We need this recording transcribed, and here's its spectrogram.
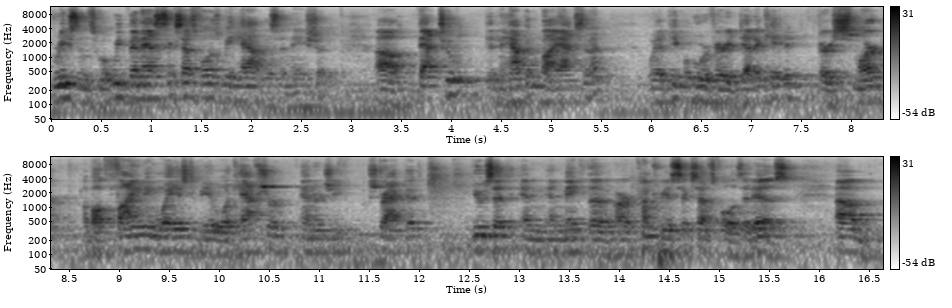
reasons what we've been as successful as we have as a nation. Uh, that too didn't happen by accident. We had people who were very dedicated, very smart about finding ways to be able to capture energy, extract it, use it, and, and make the, our country as successful as it is. Um,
